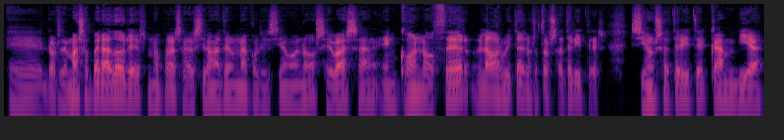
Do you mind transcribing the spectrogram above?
eh, los demás operadores, ¿no? para saber si van a tener una colisión o no, se basan en conocer la órbita de los otros satélites. Si un satélite cambia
